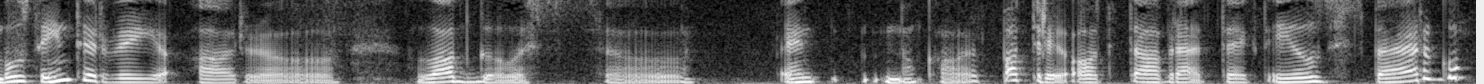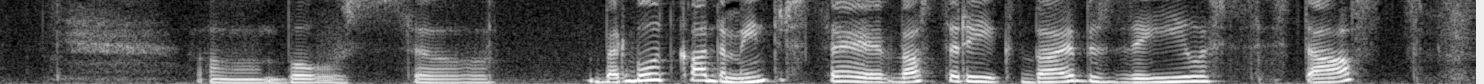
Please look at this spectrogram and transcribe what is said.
Būs intervija ar uh, Latvijas uh, nu, patriotu, tā varētu teikt, Ilzi Spērgu. Uh, būs uh, varbūt kādam interesē vasarīgs baibas zīles stāsts.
